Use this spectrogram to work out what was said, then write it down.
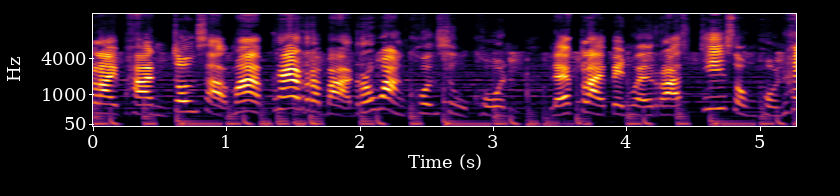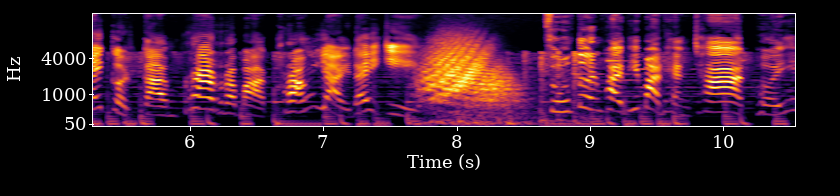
กลายพันธุ์จนสามารถแพร่ระบาดระหว่างคนสู่คน และกลายเป็นไวรัสที่ส่งผลให้เกิดการแพร่ระบาดครั้งใหญ่ได้อีก ศูนย์เตือนภัยพิบัติแห่งชาติ เผยเห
